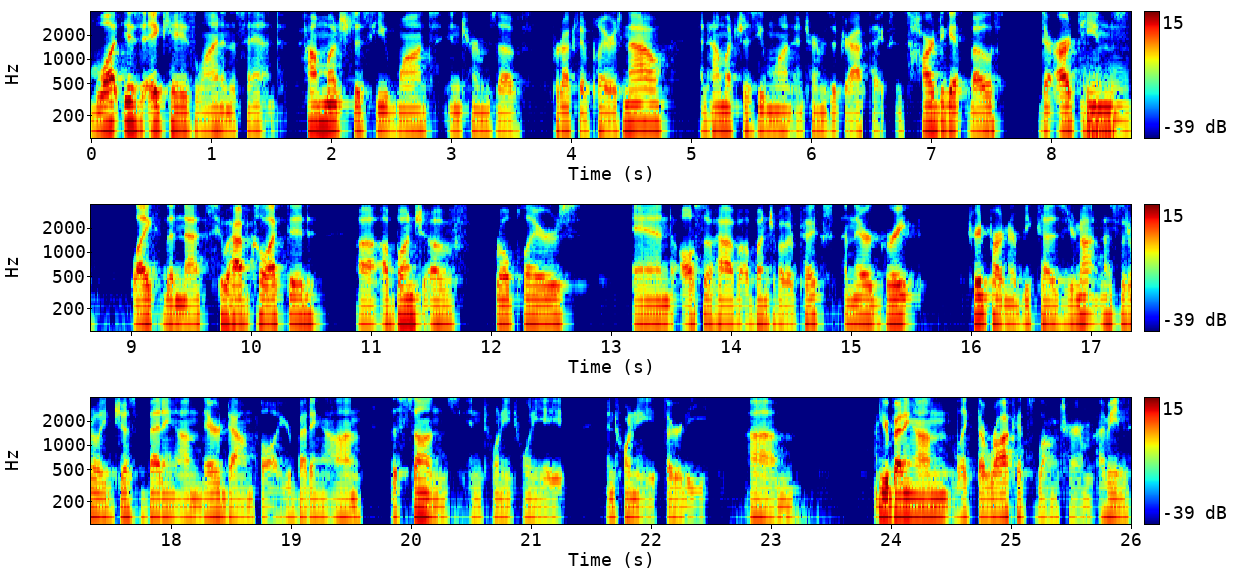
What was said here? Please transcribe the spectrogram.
what is AK's line in the sand? How much does he want in terms of productive players now? And how much does he want in terms of draft picks? It's hard to get both. There are teams mm-hmm. like the Nets who have collected uh, a bunch of role players and also have a bunch of other picks. And they're a great trade partner because you're not necessarily just betting on their downfall. You're betting on the Suns in 2028 and 2030. Um, you're betting on like the Rockets long term. I mean,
